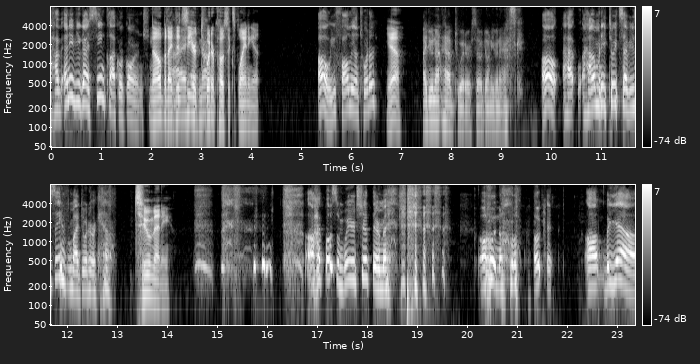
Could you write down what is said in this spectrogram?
Have any of you guys seen Clockwork Orange? No, but I did I see your have Twitter post explaining it. Oh, you follow me on Twitter? Yeah. I do not have Twitter, so don't even ask. Oh, how, how many tweets have you seen from my Twitter account? Too many. Oh, I post some weird shit there, man. Oh no. okay. Uh, but yeah,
